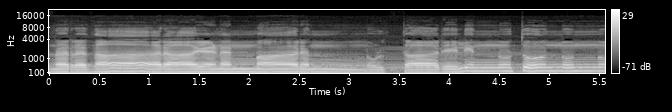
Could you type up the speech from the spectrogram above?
നരനാരായണന്മാരെന്നുൾത്താരിലിന്നു തോന്നുന്നു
